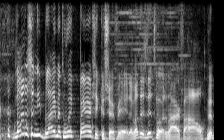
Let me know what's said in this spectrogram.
Waren ze niet blij met hoe ik perziken serveerde? Wat is dit voor een raar verhaal? We,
